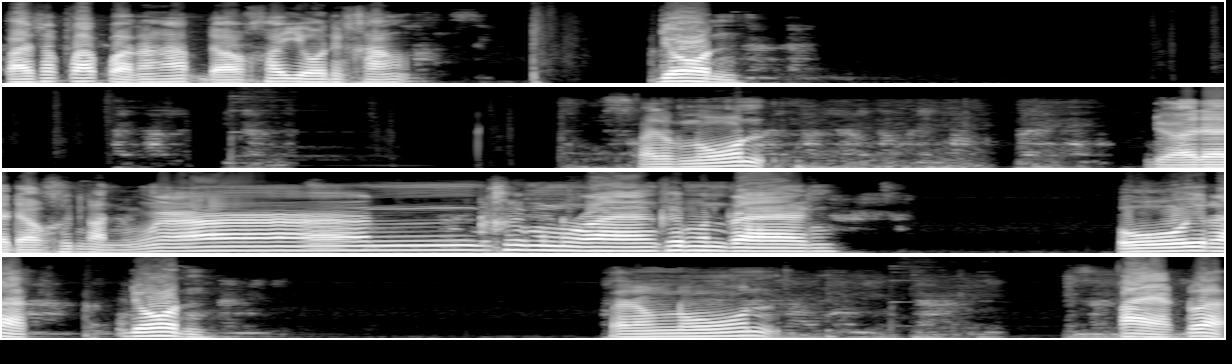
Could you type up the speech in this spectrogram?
ไปสักแป๊บก่อนนะครับ เดี๋ยวค่อยโยนอีกครั้ง โยน ไปตรงนู้น เดี๋ยวเดี๋ยวเดี๋ยวขึ้นก่อนงานขึ้นมันแรงขึ้นมันแรง โอ้ยแหลกโยน ไปตรงนู้น แตกด้วย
